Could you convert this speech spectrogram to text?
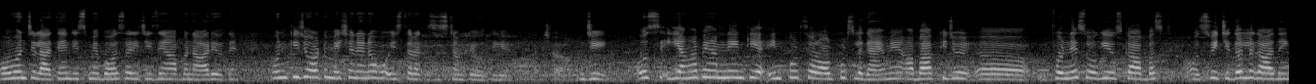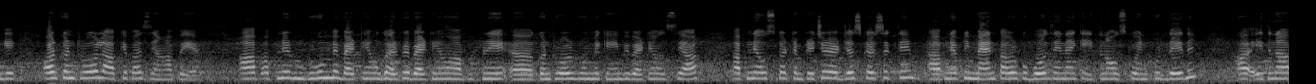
ओवन चलाते हैं जिसमें बहुत सारी चीज़ें आप बना रहे होते हैं उनकी जो ऑटोमेशन है ना वो इस तरह के सिस्टम पे होती है। अच्छा। जी उस यहाँ पे हमने इनके इनपुट्स और आउटपुट्स लगाए हुए हैं अब आपकी जो फुरनेस होगी उसका आप बस स्विच इधर लगा देंगे और कंट्रोल आपके पास यहाँ पे है। आप अपने रूम में बैठे हों घर पे बैठे हों आप अपने कंट्रोल रूम में कहीं भी बैठे हों उससे आप अपने उसका टेम्परेचर एडजस्ट कर सकते हैं। आपने अपनी मैन पावर को बोल देना है कि इतना उसको इनपुट दे दें। इतना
